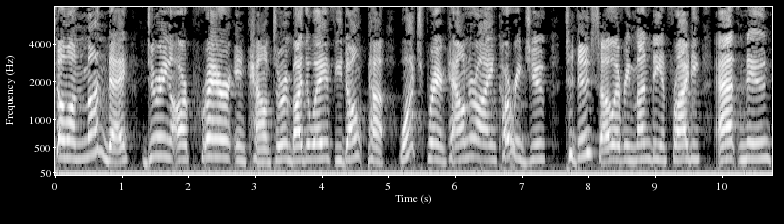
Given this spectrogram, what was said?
So on Monday, during our prayer encounter, and by the way, if you don't uh, watch prayer encounter, I encourage you to do so every Monday and Friday at noon.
